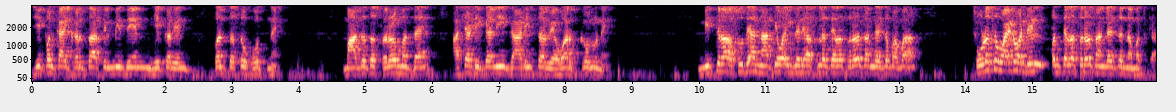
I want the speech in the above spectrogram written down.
जे पण काय खर्च असेल मी देईन हे करेन पण तसं होत नाही. माझं तर सरळ मत आहे अशा ठिकाणी गाडीचा व्यवहार करू नये. मित्र असू द्या नातेवाईक जरी असलं त्याला सरळ सांगायचं बाबा थोडंसं वाईट वाटेल पण त्याला सरळ सांगायचं नमस्कार.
